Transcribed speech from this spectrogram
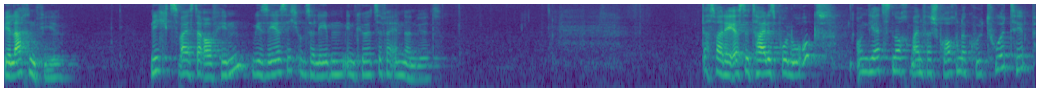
Wir lachen viel. Nichts weist darauf hin, wie sehr sich unser Leben in Kürze verändern wird. Das war der erste Teil des Prologs. Und jetzt noch mein versprochener Kulturtipp.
